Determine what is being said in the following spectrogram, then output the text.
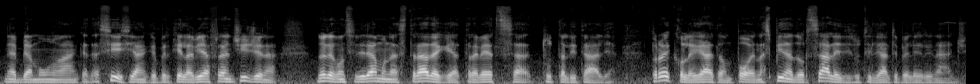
ne abbiamo uno anche ad Assisi, anche perché la via Francigena noi la consideriamo una strada che attraversa tutta l'Italia, però è collegata un po', è una spina dorsale di tutti gli altri pellegrinaggi,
